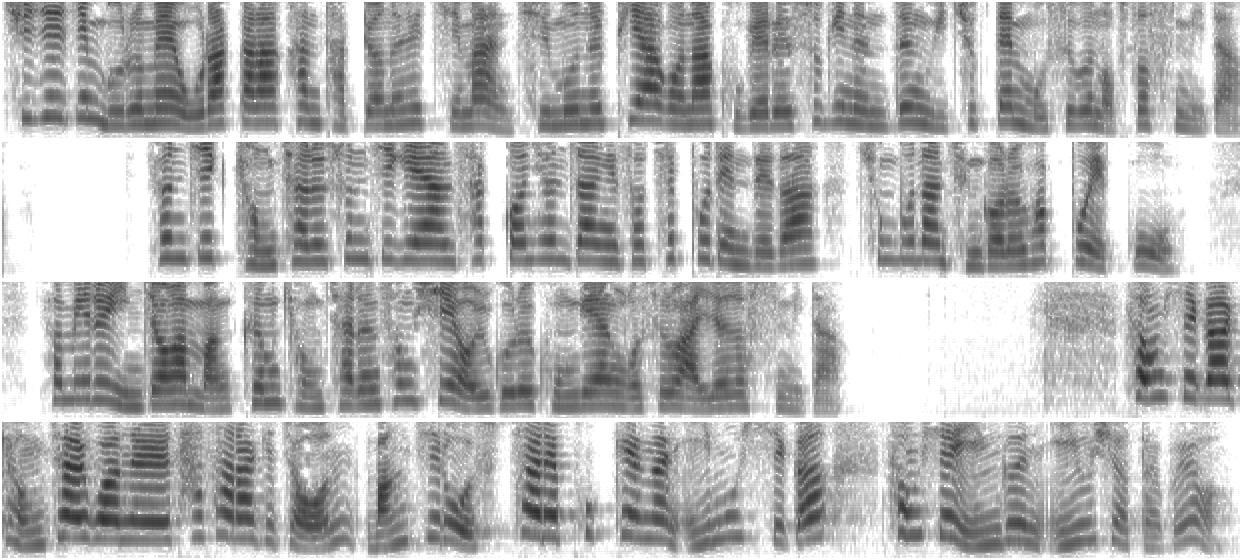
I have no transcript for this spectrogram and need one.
취재진 물음에 오락가락한 답변을 했지만 질문을 피하거나 고개를 숙이는 등 위축된 모습은 없었습니다. 현직 경찰을 숨지게 한 사건 현장에서 체포된 데다 충분한 증거를 확보했고 혐의를 인정한 만큼 경찰은 성 씨의 얼굴을 공개한 것으로 알려졌습니다. 성 씨가 경찰관을 사살하기 전 망치로 수차례 폭행한 이모 씨가 성 씨의 인근 이웃이었다고요?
